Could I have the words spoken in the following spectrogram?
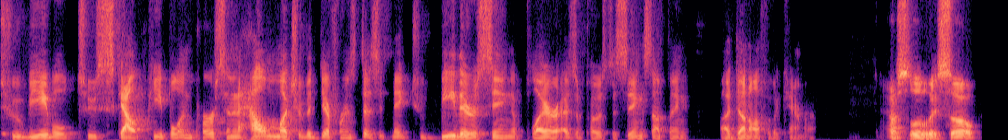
to be able to scout people in person and how much of a difference does it make to be there seeing a player as opposed to seeing something uh, done off of a camera? Absolutely. So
